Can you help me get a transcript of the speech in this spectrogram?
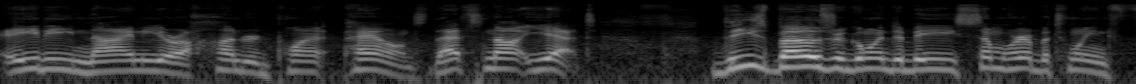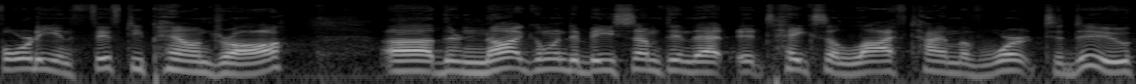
80, 90, or 100 pounds. That's not yet. These bows are going to be somewhere between 40 and 50 pound draw. Uh, they're not going to be something that it takes a lifetime of work to do,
